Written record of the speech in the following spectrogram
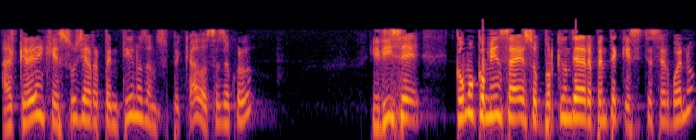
Al creer en Jesús y arrepentirnos de nuestros pecados, ¿estás de acuerdo? Y dice, ¿Cómo comienza eso? ¿Por qué un día de repente quisiste ser bueno?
